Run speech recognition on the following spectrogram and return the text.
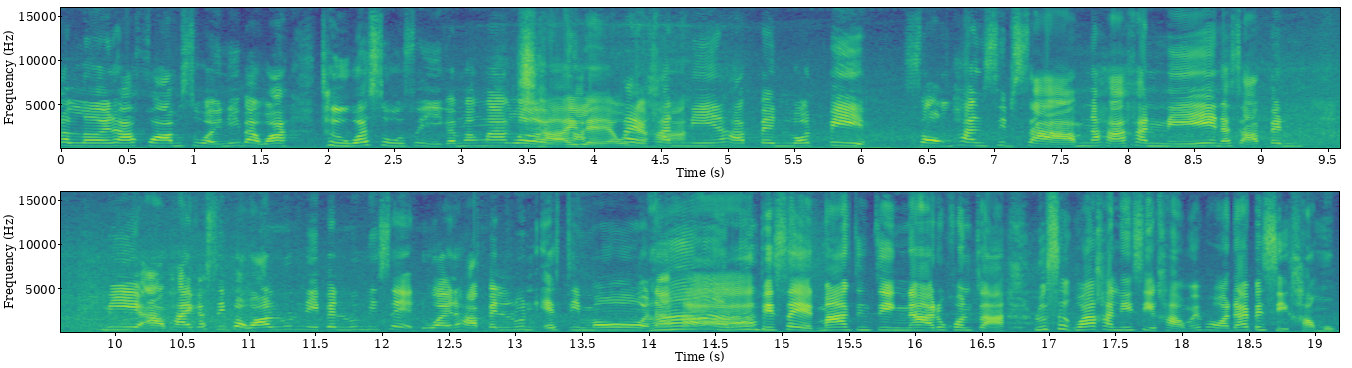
กันเลยนะคะ ความสวยนี่แบบว่าถือว่าสูสีกันมาก ๆ เลยนะคะใช่แล้วนะคะแต่คันนี้นะคะเป็นรถปี 2013 นะคะ คันนี้นะจ๊ะเป็น มีอ่าพายกระซิบบอกว่ารุ่นนี้เป็นรุ่นพิเศษด้วยนะคะ เป็นรุ่น e s t i m o นะคะ อ่ารุ่นพิเศษมากจริง ๆ นะคะ ทุกคนจ๋ารู้สึกว่าคันนี้สีขาวไม่พอได้เป็นสีขาวมุก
